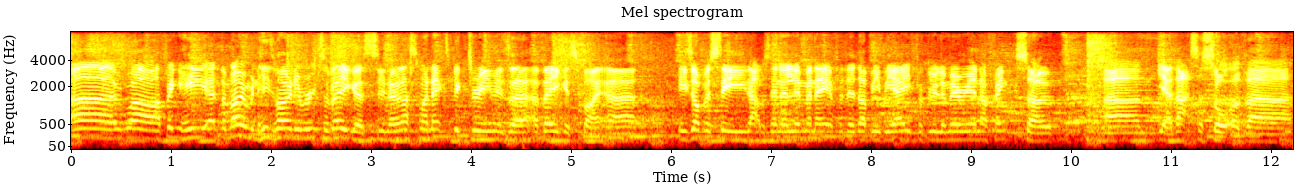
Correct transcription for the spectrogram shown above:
Uh, well, I think he at the moment he's my only route to Vegas. You know, that's my next big dream is a, a Vegas fight. Uh, he's obviously that was an eliminator for the WBA for Goulamirian, I think. So um, yeah, that's a sort of. Uh,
